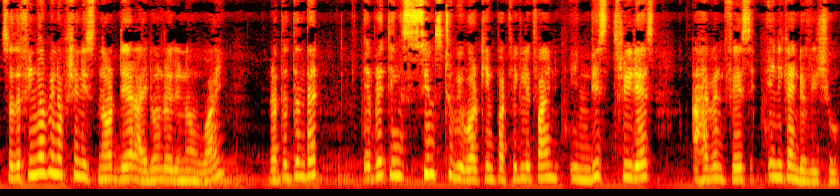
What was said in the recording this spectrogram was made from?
So the fingerprint option is not there. I don't really know why. Rather than that everything seems to be working perfectly fine. In these three days I haven't faced any kind of issue.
